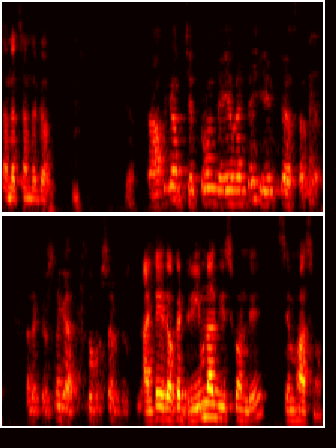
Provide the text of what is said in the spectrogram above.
సందడి సందడిగా తాతగారు చిత్రం చేయాలంటే ఏం చేస్తారు? అంటే కృష్ణ గారు సూపర్ స్టార్ కృష్ణ గారు. అంటే ఇది ఒక డ్రీమ్ లాగా తీసుకోండి సింహాసనం.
